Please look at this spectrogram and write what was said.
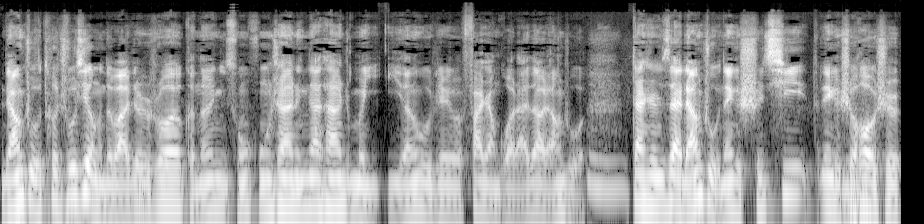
良渚特殊性对吧？就是说可能你从红山林家滩这么沿路这个发展过来到良渚，嗯但是在良渚那个时期，那个时候是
